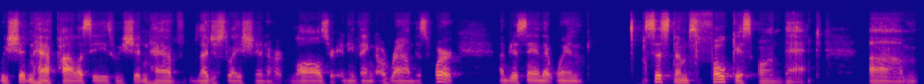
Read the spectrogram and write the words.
we shouldn't have policies, we shouldn't have legislation or laws or anything around this work. I'm just saying that when systems focus on that, um,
